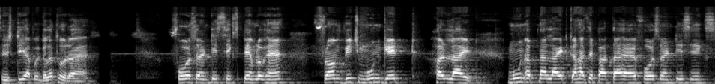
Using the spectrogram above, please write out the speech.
सृष्टि, आपका गलत हो रहा है। 476 पे हम लोग हैं। From which moon get her light moon अपना लाइट कहाँ से पाता है? 476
